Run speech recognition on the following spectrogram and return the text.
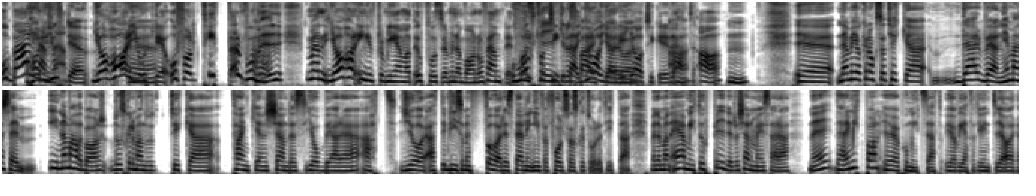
och bär Har du henne. gjort det? Jag har Eh. gjort det och folk tittar på Ja. mig. Men jag har inget problem att uppfostra mina barn offentligt. Hon Folk får titta, jag gör det jag tycker är Ja. rätt. Ja. Mm. Eh, nej men jag kan också tycka, där vänjer man sig. Innan man hade barn då skulle man då tycka tanken kändes jobbigare att, göra, att det blir som en föreställning inför folk som ska stå och titta. Men när man är mitt uppe i det då känner man ju så här, nej det här är mitt barn, jag gör på mitt sätt och jag vet att jag inte gör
